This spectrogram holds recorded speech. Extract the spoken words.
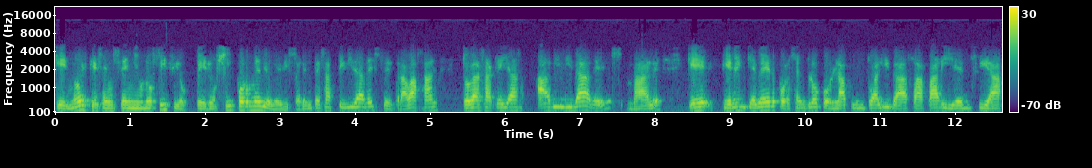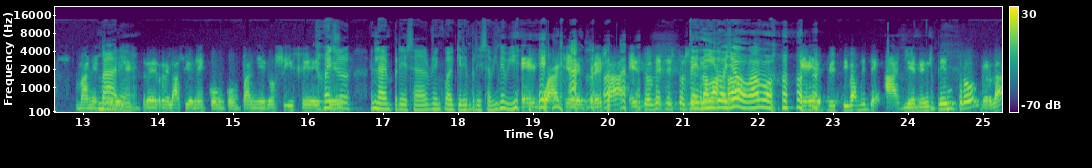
que no es que se enseñe un oficio, pero sí por medio de diferentes actividades se trabajan todas aquellas habilidades, ¿vale? Que tienen que ver, por ejemplo, con la puntualidad, apariencia, manejo Vale. del estrés, relaciones con compañeros y jefes. Eso en la empresa, en cualquier empresa, viene bien. En cualquier empresa. Entonces, esto se Te digo yo, vamos. efectivamente allí en el centro, ¿verdad?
